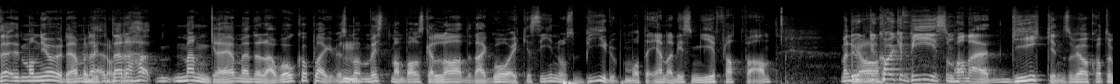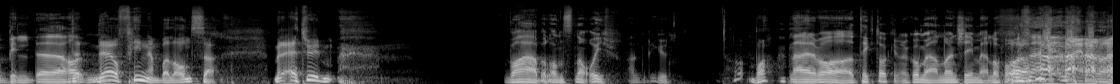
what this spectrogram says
det, man gjør jo det, men Det det, det er det her, men greia med det der woke-opplegget hvis, Mm. hvis man bare skal la det der gå og ikke si noe, så blir du på en måte en av de som gir flatt faen. Men du, Ja. du kan jo ikke bli som han der geeken som vi akkurat tok bilde av. Det, det er å finne en balanse. Men jeg tror Hva er balansen? Oi, herregud. Hva? Nei, det var TikToken. Det kom en skimail. og få- Nei, nei, nei,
